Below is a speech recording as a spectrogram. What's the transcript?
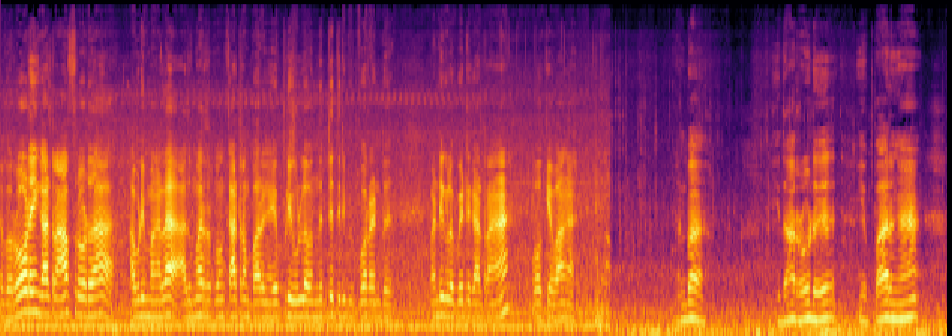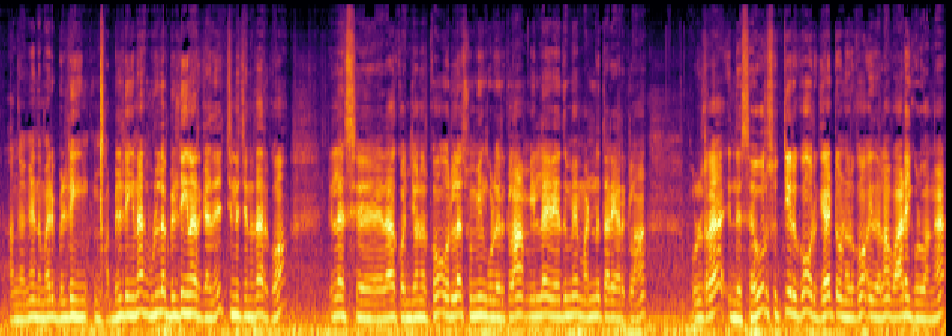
இப்போ ரோடையும் காட்டுறேன் ஆஃப் ரோடா அப்படிம்பாங்களே அது மாதிரி இருக்கும். காட்டுறேன் பாருங்கள் எப்படி உள்ளே வந்துட்டு திருப்பி போகிறேன்ட்டு வண்டிக்குள்ளே போயிட்டு காட்டுறேன் ஓகே வாங்க. நண்பா இதான் ரோடு இங்கே பாருங்கள் அங்கங்கே இந்த மாதிரி பில்டிங் பில்டிங்னா உள்ள பில்டிங்லாம் இருக்காது. சின்ன சின்னதாக இருக்கும். இல்லை ஏதாவது கொஞ்சோன்னு இருக்கும். உள்ள ஸ்விம்மிங் பூல் இருக்கலாம். இல்லை எதுவுமே மண் தரையாக இருக்கலாம். உள்ள இந்த செவுர் சுற்றி இருக்கும். ஒரு கேட் ஒன்று இருக்கும். இதெல்லாம் வாடகை விடுவாங்க.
